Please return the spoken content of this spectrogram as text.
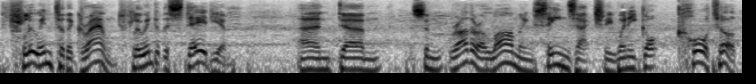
flew into the ground, flew into the stadium, and um, some rather alarming scenes actually when he got caught up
